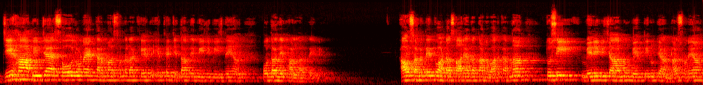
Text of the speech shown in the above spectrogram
ਜੇਹਾ ਬੀਜੈ, ਸੋ ਲੋਣਾ ਕਰਮਾ ਸੰਧੜਾ ਖੇਤ, ਇੱਥੇ ਜਿੱਦਾਂ ਦੇ ਬੀਜ ਬੀਜਦੇ ਆ ਉਦਾਂ ਦੇ ਫਲ ਲੱਗਦੇ ਨੇ। ਆਓ ਸੰਗਤੇ, ਤੁਹਾਡਾ ਸਾਰਿਆਂ ਦਾ ਧੰਨਵਾਦ ਕਰਨਾ। ਤੁਸੀਂ ਮੇਰੇ ਵਿਚਾਰ ਨੂੰ, ਬੇਨਤੀ ਨੂੰ ਧਿਆਨ ਨਾਲ ਸੁਣਿਆ।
